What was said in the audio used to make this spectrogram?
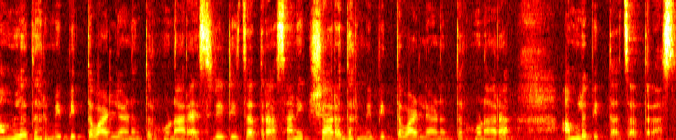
आम्लधर्मी पित्त वाढल्यानंतर होणारा ॲसिडिटीचा त्रास आणि क्षारधर्मी पित्त वाढल्यानंतर होणारा आम्लपित्ताचा त्रास.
